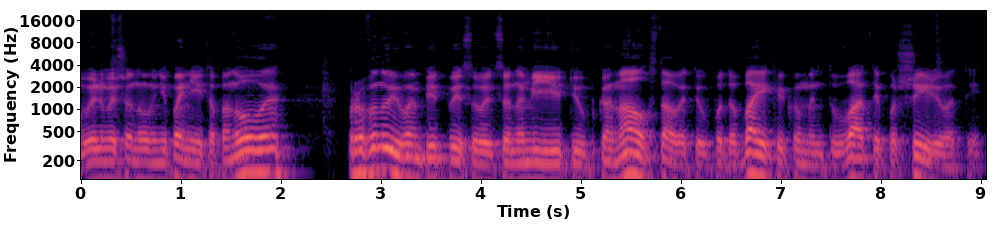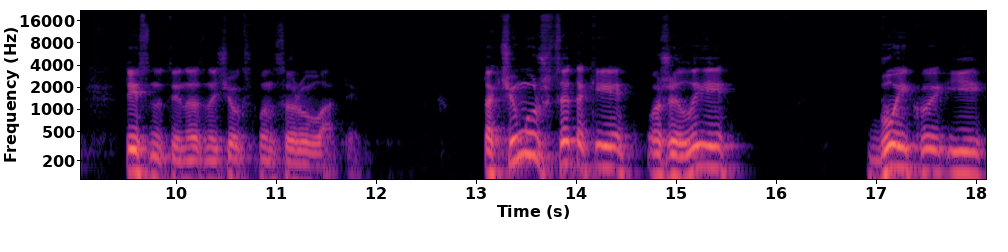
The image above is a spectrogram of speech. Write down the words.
вельми шановні пані та панове. Пропоную вам підписуватися на мій YouTube канал, ставити вподобайки, коментувати, поширювати, тиснути на значок спонсорувати. Так чому ж все-таки ожили Бойко і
